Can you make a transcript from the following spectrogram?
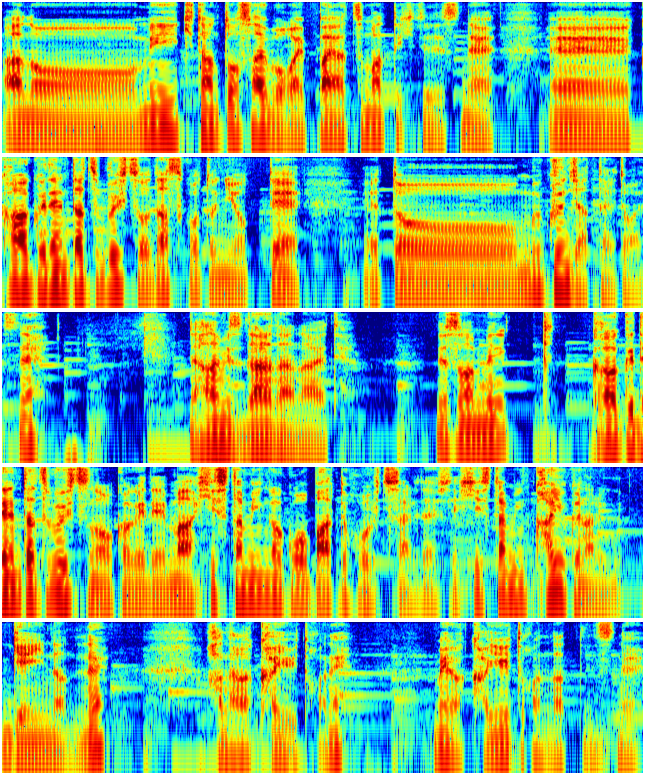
あのー、免疫担当細胞がいっぱい集まってきてですね、えー、化学伝達物質を出すことによってえっとむくんじゃったりとかですね。で鼻水ダラダラ流れて。でその化学伝達物質のおかげでまあヒスタミンがこうバーって放出されたりしてヒスタミン痒くなる原因なんでね。鼻が痒いとかね。目が痒いとかになってですね、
